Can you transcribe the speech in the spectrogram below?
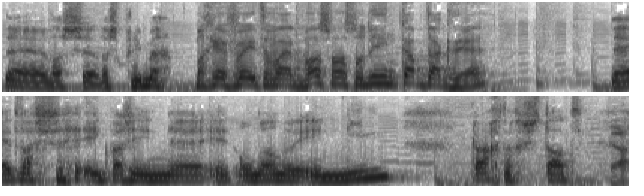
het was, was prima. Mag je even weten waar het was? Was het nog niet in Kapdak, hè? Nee, het was, ik was in, in, onder andere in Nîmes, prachtige stad. Ja.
